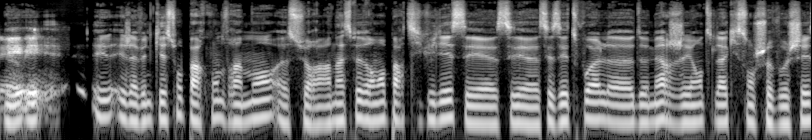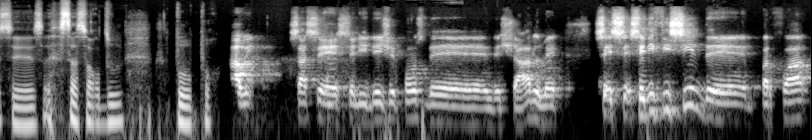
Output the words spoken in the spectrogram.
Et, Et, j'avais une question par contre vraiment euh, sur un aspect vraiment particulier, c'est ces étoiles de mer géantes là qui sont chevauchées, ça, ça sort d'où? Pour, pour... Ah oui, ça c'est l'idée je pense de, de Charles, mais c'est difficile de, parfois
